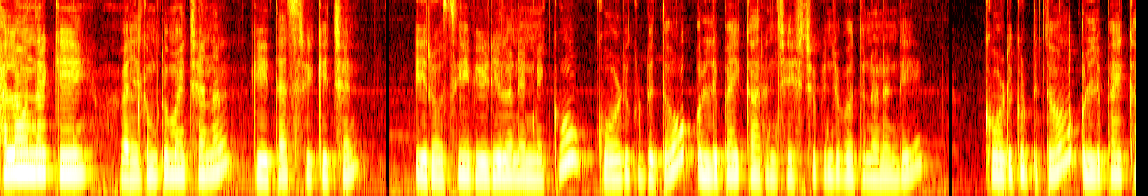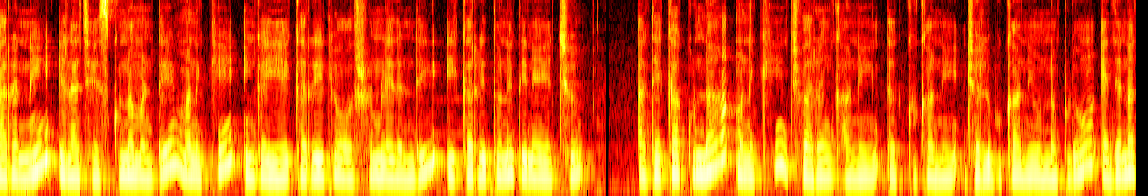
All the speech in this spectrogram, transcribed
హలో అందరికీ welcome to my channel Geethasri kitchen. ఈరోజు ఈ వీడియోలో నేను మీకు కోడిగుడ్డుతో ఉల్లిపాయ కారం చేసి చూపించబోతున్నానండి. కోడిగుడ్డుతో ఉల్లిపాయ కారాన్ని ఇలా చేసుకున్నామంటే మనకి ఇంకా ఏ కర్రీలో అవసరం లేదండి ఈ కర్రీతోనే తినేయచ్చు. అదే కాకుండా మనకి జ్వరం కానీ దగ్గు కానీ జలుబు కానీ ఉన్నప్పుడు ఏదైనా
